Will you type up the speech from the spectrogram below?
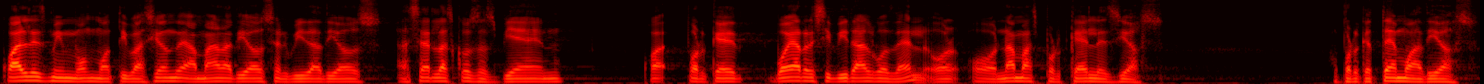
¿cuál es mi motivación de amar a Dios, servir a Dios, hacer las cosas bien? ¿Porque voy a recibir algo de Él o, o nada más porque Él es Dios? ¿O porque temo a Dios?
